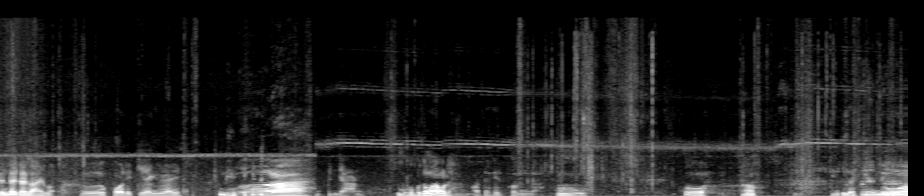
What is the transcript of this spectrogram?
เป็นได้ได้หลายปะำเออพอได้แกงเลยเป็นอย่างมันก็บ่ต้องเอาเลยเอาแต่เฮ็ดเพิ่งล่ะอืมโอ้เอากินแซ่บกินนัว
